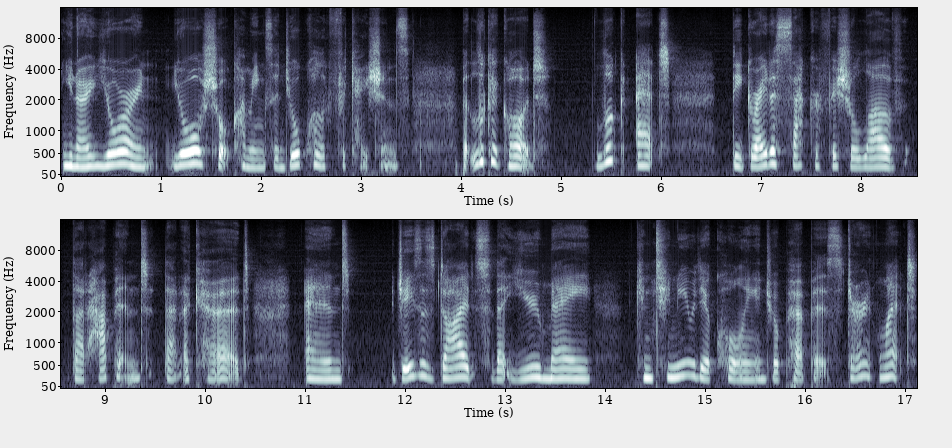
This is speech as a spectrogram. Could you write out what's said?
you know, your own your shortcomings and your qualifications. But look at God. Look at the greatest sacrificial love that happened, that occurred. And Jesus died so that you may continue with your calling and your purpose. Don't let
